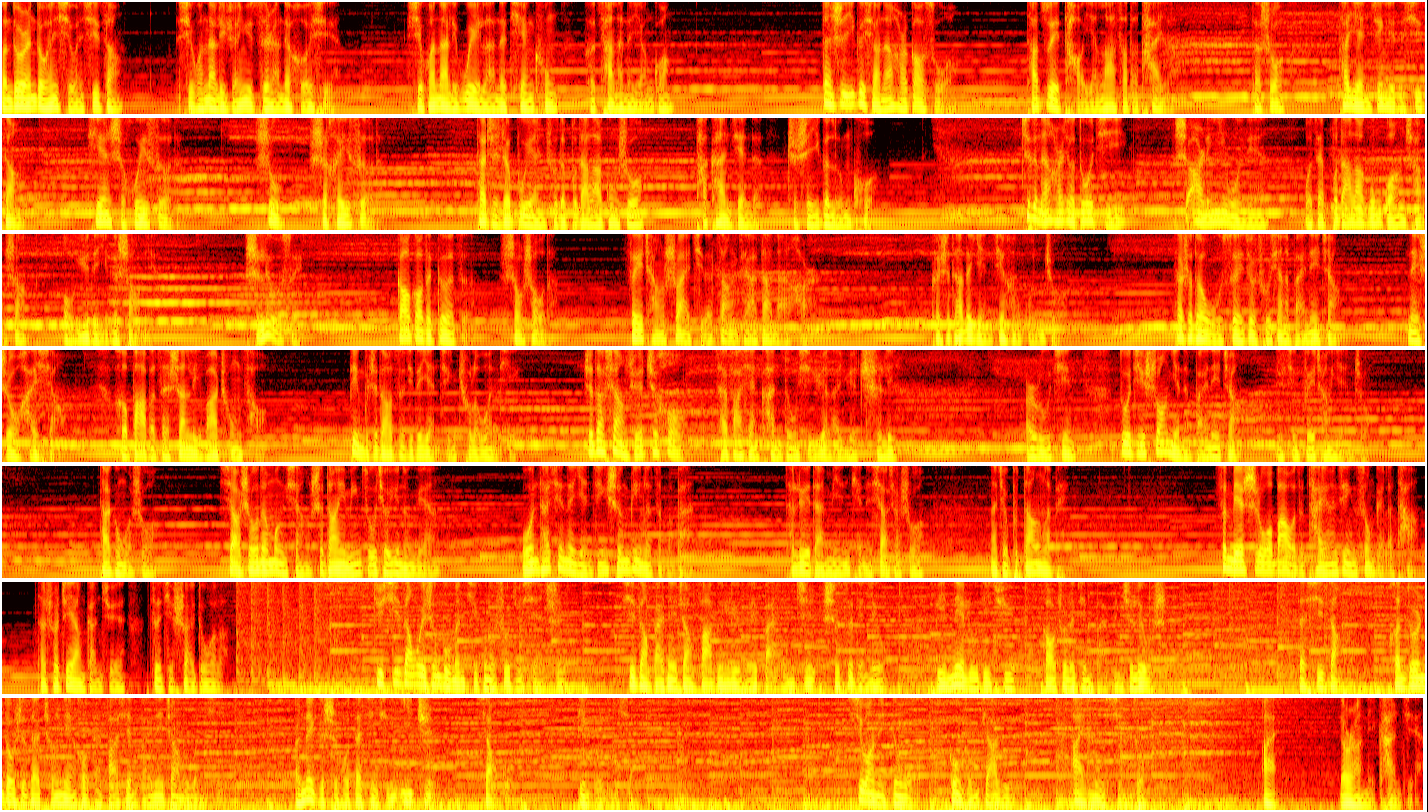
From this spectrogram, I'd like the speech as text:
很多人都很喜欢西藏，喜欢那里人与自然的和谐，喜欢那里蔚蓝的天空和灿烂的阳光。但是，一个小男孩告诉我，他最讨厌拉萨的太阳。他说，他眼睛里的西藏，天是灰色的，树是黑色的。他指着不远处的布达拉宫说，他看见的只是一个轮廓。这个男孩叫多吉，是2015年我在布达拉宫广场上。偶遇的一个少年，十六岁，高高的个子，瘦瘦的，非常帅气的藏家大男孩。可是他的眼睛很浑浊。他说他五岁就出现了白内障，那时候还小，和爸爸在山里挖虫草，并不知道自己的眼睛出了问题，直到上学之后才发现看东西越来越吃力。而如今，多吉双眼的白内障已经非常严重。他跟我说。小时候的梦想是当一名足球运动员。我问他现在眼睛生病了怎么办，他略带腼腆的笑笑说：“那就不当了呗。”分别时，我把我的太阳镜送给了他，他说这样感觉自己帅多了。据西藏卫生部门提供的数据显示，西藏白内障发病率为百分之十四点六，比内陆地区高出了近百分之六十。在西藏，很多人都是在成年后才发现白内障的问题。而那个时候再进行医治，效果并不理想。希望你跟我共同加入爱慕行动，爱要让你看见。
